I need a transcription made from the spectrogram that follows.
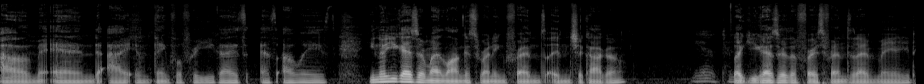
Um, and I am thankful for you guys as always. You know, you guys are my longest running friends in Chicago. Yeah. Like, you guys are the first friends that I've made,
